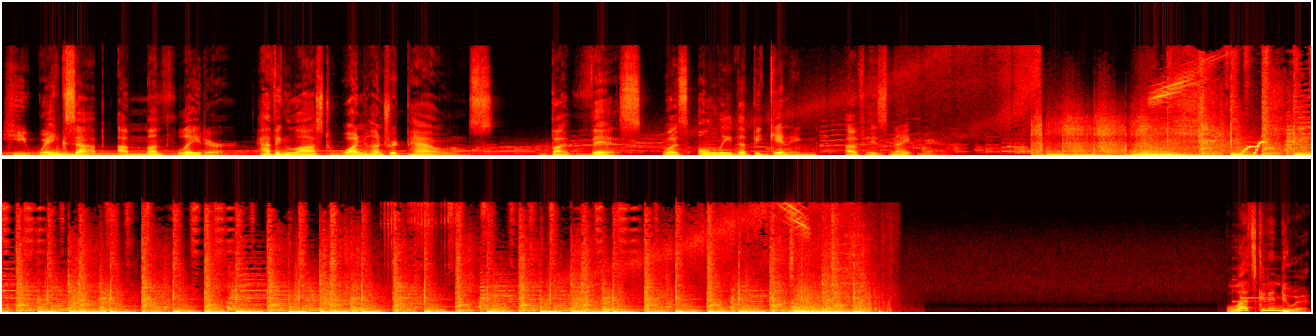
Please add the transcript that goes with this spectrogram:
He wakes up a month later, having lost 100 pounds. But this was only the beginning of his nightmare. Let's get into it.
